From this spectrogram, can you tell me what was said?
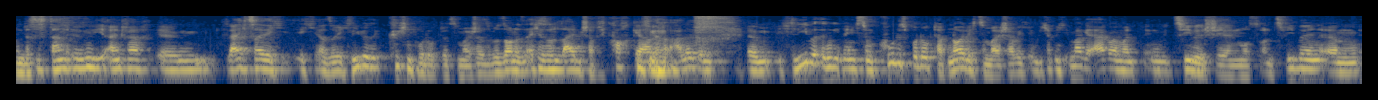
Und das ist dann irgendwie einfach ähm, gleichzeitig, ich, also ich liebe Küchenprodukte zum Beispiel, also besonders echt so eine Leidenschaft. Ich koche gerne alles und ähm, ich liebe irgendwie, wenn ich so ein cooles Produkt habe. Neulich zum Beispiel habe ich, ich habe mich immer geärgert, wenn man irgendwie Zwiebeln schälen muss und Zwiebeln ähm,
